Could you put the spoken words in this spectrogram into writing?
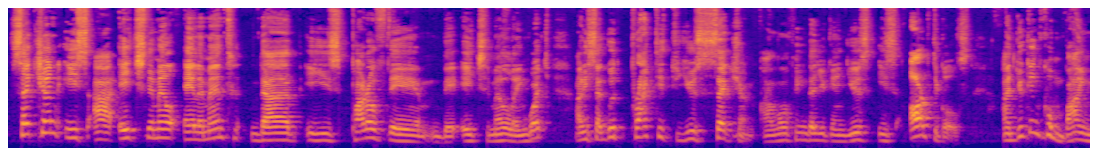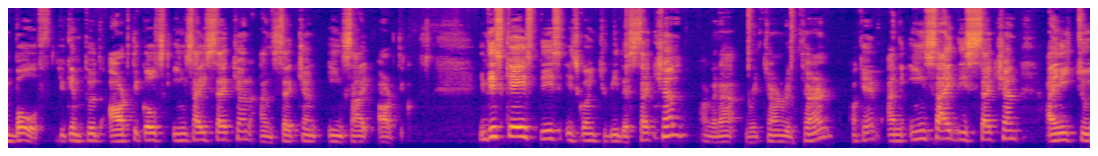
Section is a HTML element that is part of the, the HTML language and it's a good practice to use section. Another thing that you can use is articles and you can combine both. You can put articles inside section and section inside articles. In this case, this is going to be the section. I'm gonna return, return, okay? And inside this section, I need to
